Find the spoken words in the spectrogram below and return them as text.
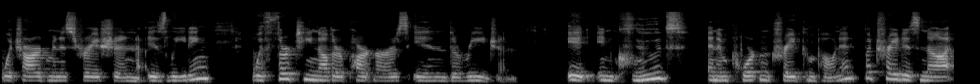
which our administration is leading with 13 other partners in the region. It includes an important trade component, but trade is not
